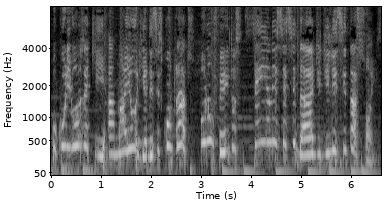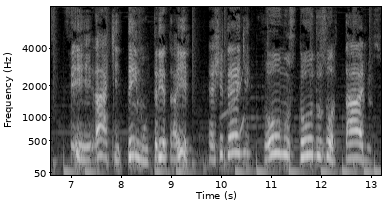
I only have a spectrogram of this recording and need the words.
O curioso é que a maioria desses contratos foram feitos sem a necessidade de licitações. Será que tem um treta aí? Hashtag somos todos otários.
